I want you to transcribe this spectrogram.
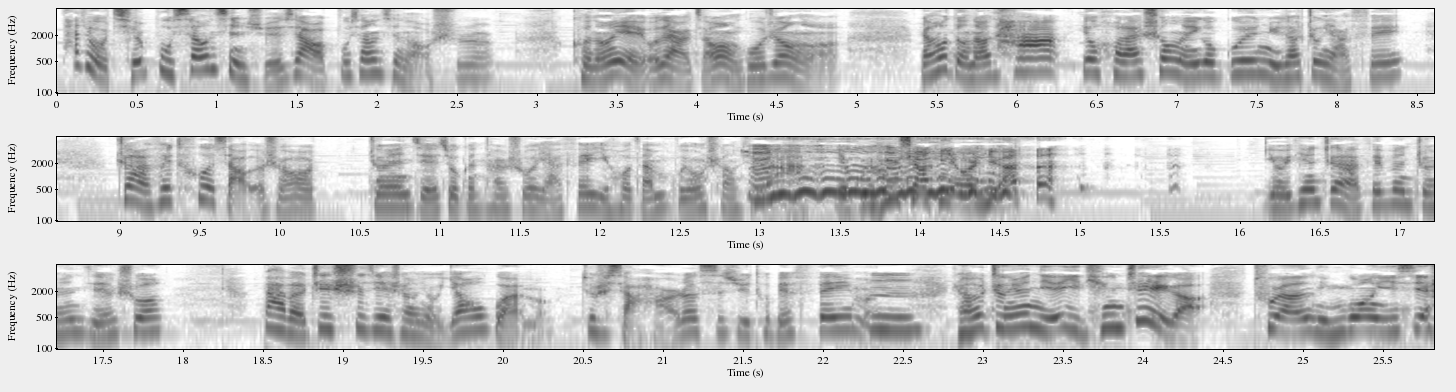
他就其实不相信学校，不相信老师，可能也有点矫枉过正了。然后等到他又后来生了一个闺女，叫郑亚飞。郑亚飞特小的时候，郑渊洁就跟他说：“亚飞，以后咱们不用上学，也不用上幼儿园。”有一天，郑亚飞问郑渊洁说：“爸爸，这世界上有妖怪吗？”就是小孩的思绪特别飞嘛。嗯。然后郑渊洁一听这个，突然灵光一现，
